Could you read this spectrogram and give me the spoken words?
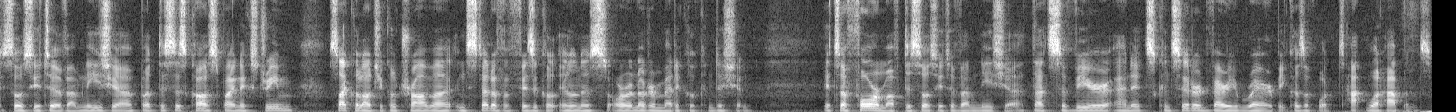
dissociative amnesia, but this is caused by an extreme psychological trauma instead of a physical illness or another medical condition. It's a form of dissociative amnesia that's severe and it's considered very rare because of what, ha- what happens.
